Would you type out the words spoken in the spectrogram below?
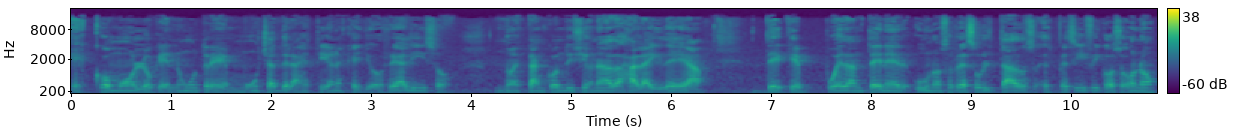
Es como lo que nutre muchas de las gestiones que yo realizo, no están condicionadas a la idea de que puedan tener unos resultados específicos o no,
